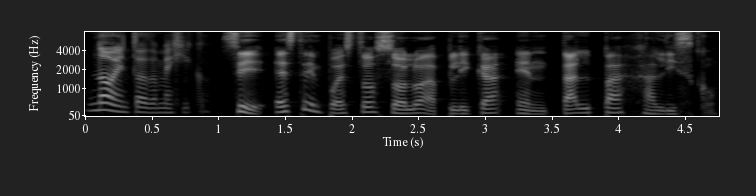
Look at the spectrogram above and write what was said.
no en todo México. Sí, este impuesto solo aplica en Talpa, Jalisco.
